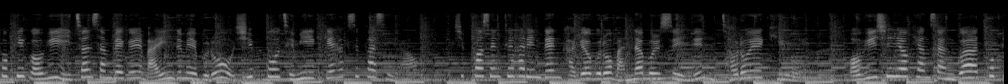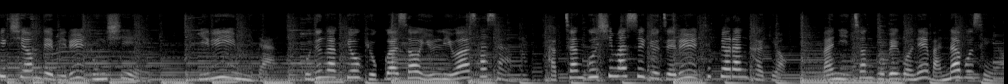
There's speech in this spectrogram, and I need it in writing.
토픽 어휘 2300을 마인드맵으로 쉽고 재미있게 학습하세요. 10% 할인된 가격으로 만나볼 수 있는 절호의 기회. 어휘 실력 향상과 토픽 시험 대비를 동시에 1위입니다. 고등학교 교과서 윤리와 사상 박창구 시마스 교재를 특별한 가격 12,900원에 만나보세요.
